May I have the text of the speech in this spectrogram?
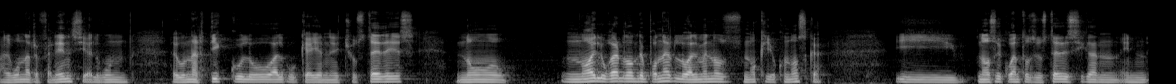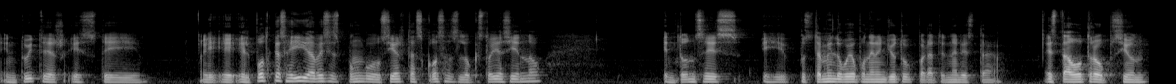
alguna referencia, algún, algún artículo, algo que hayan hecho ustedes, no, no hay lugar donde ponerlo, al menos no que yo conozca. Y no sé cuántos de ustedes sigan en, en Twitter este eh, eh, el podcast ahí a veces pongo ciertas cosas, lo que estoy haciendo. Entonces, eh, pues también lo voy a poner en YouTube para tener esta, esta otra opción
